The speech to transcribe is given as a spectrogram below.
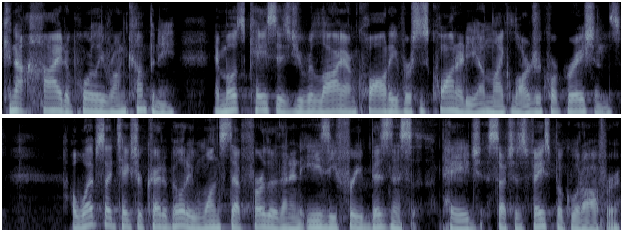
cannot hide a poorly run company. In most cases, you rely on quality versus quantity, unlike larger corporations. A website takes your credibility one step further than an easy free business page such as Facebook would offer.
